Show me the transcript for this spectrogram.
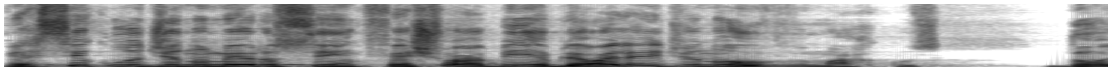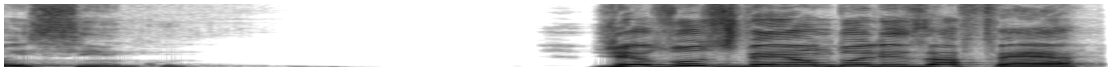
Versículo de número 5, fechou a Bíblia? Olha aí de novo, Marcos 2, 5. Jesus, vendo-lhes a fé,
